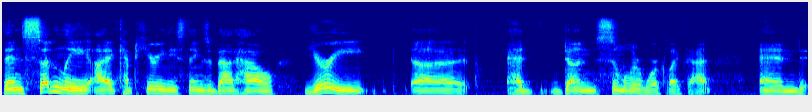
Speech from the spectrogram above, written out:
then suddenly I kept hearing these things about how Yuri uh, had done similar work like that, and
